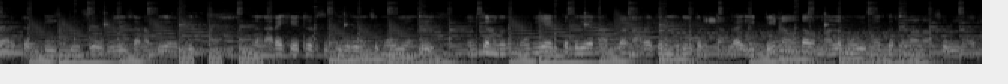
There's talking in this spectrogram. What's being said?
டேரக்டர் பீஸ் பீஸ் ரிலீஸ் ஆனப்பே வந்து இந்த நிறைய ஹேட்டட் சுற்றி இருந்துச்சு. மூவி வந்து நெல்சனுக்கு வந்து மூவியே எடுக்க தெரியாது. அப்படிலாம் நிறைய பேர் முடிவு பண்ணிட்டாங்க. இப்போயும் நான் வந்து அவர் நல்ல மூவி மேக்கர்லாம் நான் சொல்லுவேன்.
